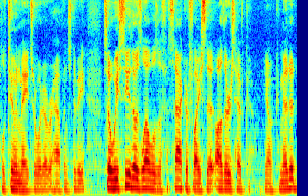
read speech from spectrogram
platoon mates or whatever happens to be. So we see those levels of sacrifice that others have, you know, committed.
